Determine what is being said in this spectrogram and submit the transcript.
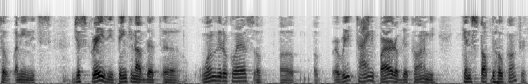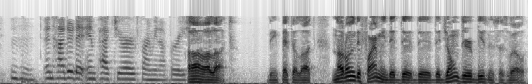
So I mean it's just crazy thinking of that uh, one little class of uh, a really tiny part of the economy can stop the whole country. hmm And how did it impact your farming operation? Oh, a lot. They impact a lot. Not only the farming, the the the, the John Deere business as well.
